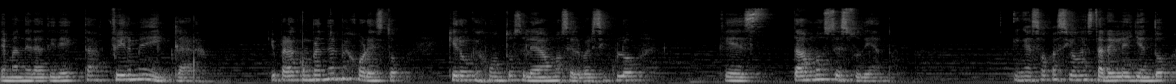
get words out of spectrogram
de manera directa, firme y clara. Y para comprender mejor esto, quiero que juntos leamos el versículo que estamos estudiando. En esa ocasión estaré leyendo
